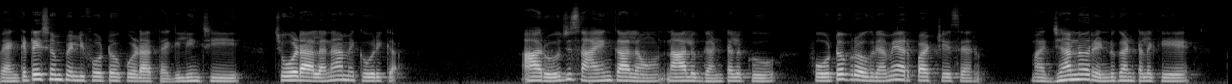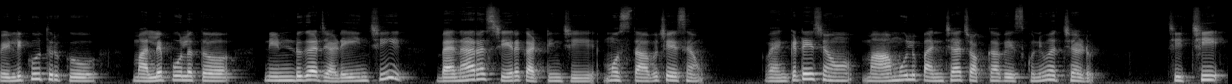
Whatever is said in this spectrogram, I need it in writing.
వెంకటేశం పెళ్ళి ఫోటో కూడా తగిలించి చూడాలని ఆమె కోరిక. ఆ రోజు సాయంకాలం నాలుగు గంటలకు ఫోటో ప్రోగ్రాం ఏర్పాటు చేశారు. మధ్యాహ్నం రెండు గంటలకే పెళ్ళి కూతురుకు మల్లెపూలతో నిండుగా జడేయించి బెనారస్ చీర కట్టించి ముస్తాబు చేశాం. వెంకటేశం మామూలు పంచా చొక్కా వేసుకుని వచ్చాడు. చిచ్చి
